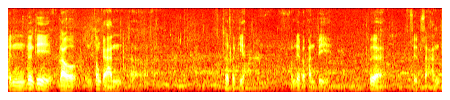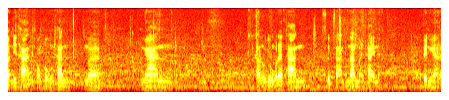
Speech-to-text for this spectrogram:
เป็นเรื่องที่เราต้องการเทิดพระเกียรติสมเด็จพระพันปี เพื่อสืบสารปณิธานของพระองค์ท่านว่างาน ตามนกยูงพระราชทานสืบสารตำนานหมไทยเนี่ยเป็นงาน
